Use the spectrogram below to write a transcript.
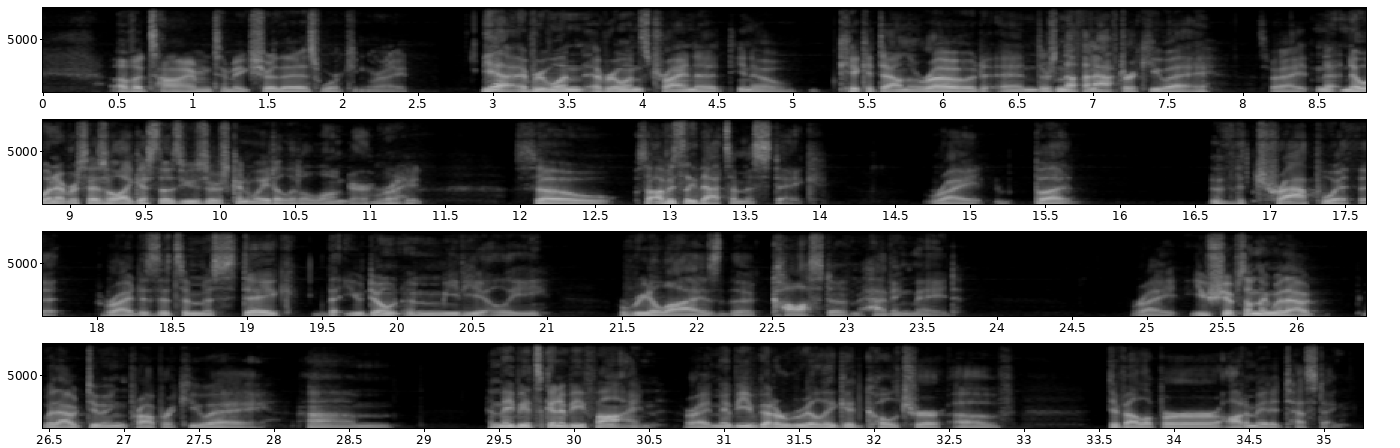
of a time to make sure that it's working right. Yeah. Everyone everyone's trying to you know kick it down the road and there's nothing after qa that's right. No, no one ever says well i guess those users can wait a little longer. Right. So so obviously that's a mistake right? But the trap with it, right, is it's a mistake that you don't immediately realize the cost of having made. Right? You ship something without without doing proper QA, um, and maybe it's going to be fine. Right? Maybe you've got a really good culture of developer automated testing,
